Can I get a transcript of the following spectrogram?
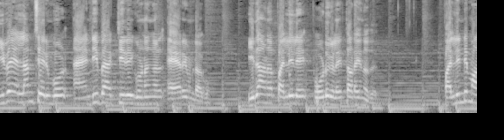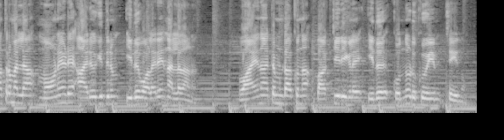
ഇവയെല്ലാം ചേരുമ്പോൾ ആന്റി ബാക്ടീരിയ ഗുണങ്ങൾ ഏറെ ഉണ്ടാകും. ഇതാണ് പല്ലിലെ പോടുകളെ തടയുന്നത്. പല്ലിന്റെ മാത്രമല്ല മോണയുടെ ആരോഗ്യത്തിനും ഇത് വളരെ നല്ലതാണ്. വായനാറ്റം ഉണ്ടാക്കുന്ന ബാക്ടീരിയകളെ ഇത് കൊന്നൊടുക്കുകയും ചെയ്യുന്നു.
